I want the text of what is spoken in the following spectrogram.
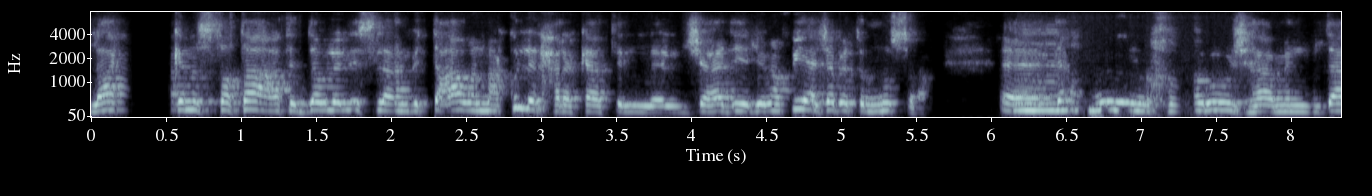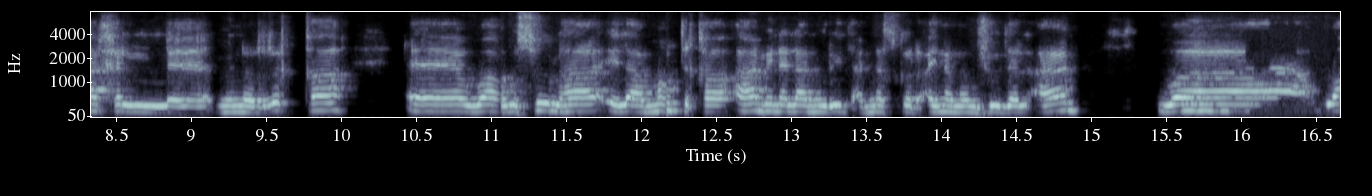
لكن استطاعت الدولة الإسلام بالتعاون مع كل الحركات الجهادية بما فيها جبهة النصرة. آه، تأمين خروجها من داخل من الرقة آه، ووصولها إلى منطقة آمنة. لا نريد أن نذكر أين موجوده الآن. و... و...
